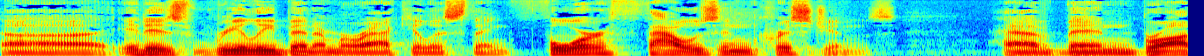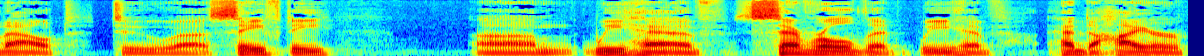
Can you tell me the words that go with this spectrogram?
Uh, it has really been a miraculous thing. 4,000 Christians have been brought out to uh, safety. Um, we have several that we have had to hire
